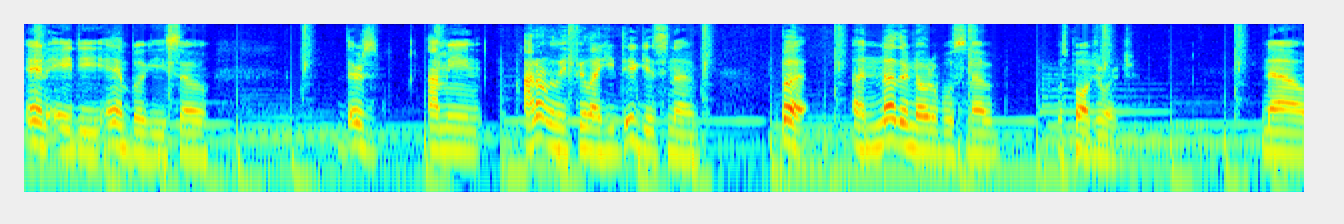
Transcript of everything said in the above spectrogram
and AD and Boogie. So there's, I mean, I don't really feel like he did get snubbed. But another notable snub was Paul George. Now,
